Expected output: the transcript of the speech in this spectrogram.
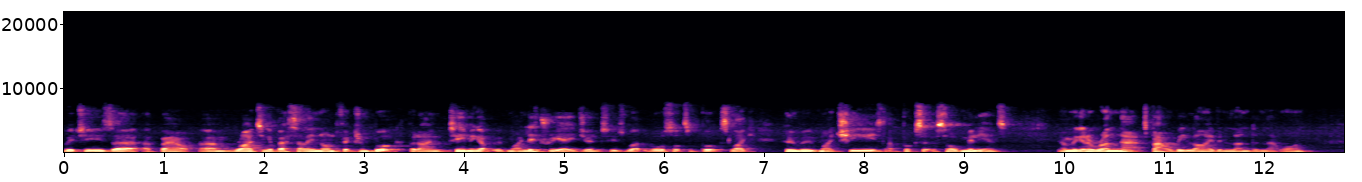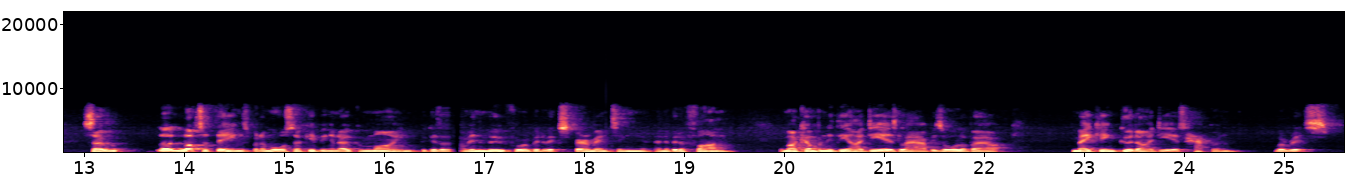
which is uh, about um, writing a best-selling non-fiction book. But I'm teaming up with my literary agent, who's worked with all sorts of books like Who Moved My Cheese, like books that have sold millions. And we're going to run that. That will be live in London. That one. So lots of things, but I'm also keeping an open mind because I'm in the mood for a bit of experimenting and a bit of fun. My company, the Ideas Lab, is all about making good ideas happen, whether it's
